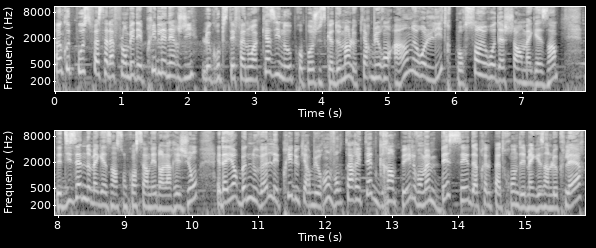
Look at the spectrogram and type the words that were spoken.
Un coup de pouce face à la flambée des prix de l'énergie. Le groupe stéphanois Casino propose jusqu'à demain le carburant à 1 euro le litre pour 100 euros d'achat en magasin. Des dizaines de magasins sont concernés dans la région. Et d'ailleurs, bonne nouvelle, les prix du carburant vont arrêter de grimper. Ils vont même baisser d'après le patron des magasins Leclerc.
